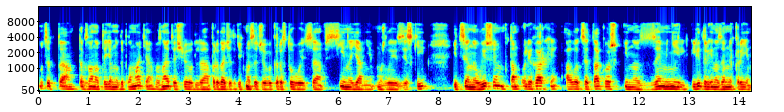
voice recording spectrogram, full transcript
Ну, це та так звана таємна дипломатія. Ви знаєте, що для передачі таких меседжів використовуються всі наявні можливі зв'язки, і це не лише там олігархи, але це також іноземні лідери іноземних країн,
